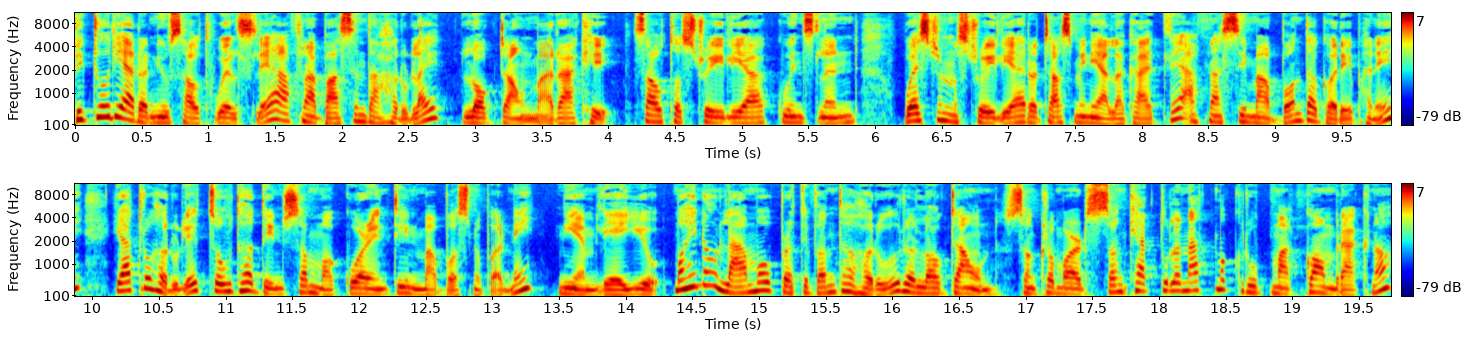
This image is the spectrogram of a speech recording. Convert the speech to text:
भिक्टोरिया र न्यू साउथ वेल्सले आफ्ना बासिन्दाहरूलाई लकडाउनमा राखे। South Australia Queensland Western Australia र टास्मेनिया लगायतले आफ्ना सीमा बन्द गरे भने यात्रुहरूले चौध दिनसम्म क्वारेन्टिनमा बस्नुपर्ने नियम ल्याइयो। महिनौ लामो प्रतिबन्धहरू र लकडाउन संक्रमण संख्या तुलनात्मक रूपमा कम राख्न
